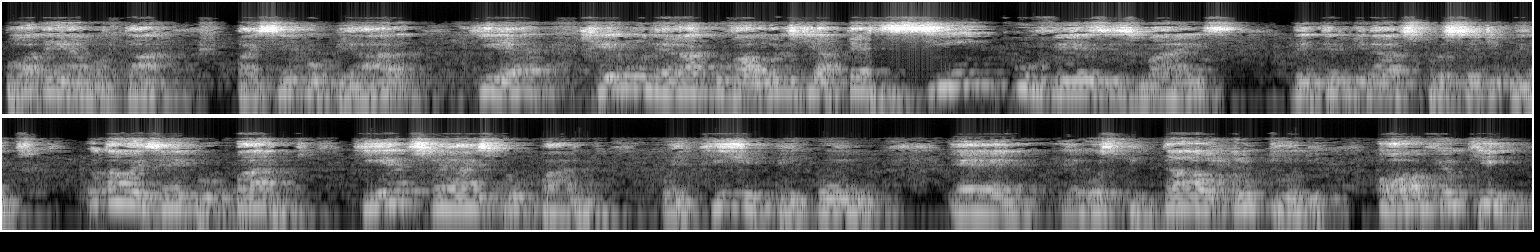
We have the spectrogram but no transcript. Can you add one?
podem anotar, vai ser copiada, que é remunerar com valores de até cinco vezes mais determinados procedimentos. Vou dar um exemplo, um parto, 500 reais por um parto, com equipe, com é, hospital, com tudo. Óbvio que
